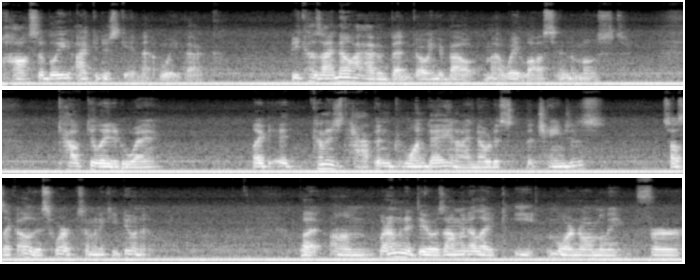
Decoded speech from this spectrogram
possibly I could just gain that weight back because I know I haven't been going about my weight loss in the most calculated way. Like it kind of just happened one day and I noticed the changes. So I was like, "Oh, this works. I'm going to keep doing it." But um, what I'm gonna do is I'm gonna like eat more normally for.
